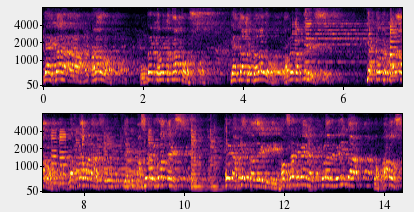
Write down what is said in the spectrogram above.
Ya está preparado Humberto Beto Campos. Ya está preparado Abel Martínez. Ya está preparado las cámaras de filmaciones grandes en la fiesta de José Rivera, el popular Riverita. Nos vamos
